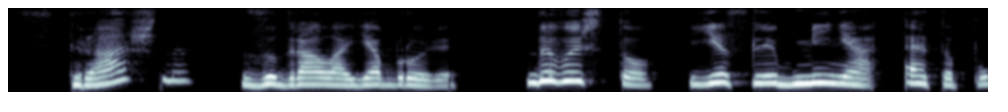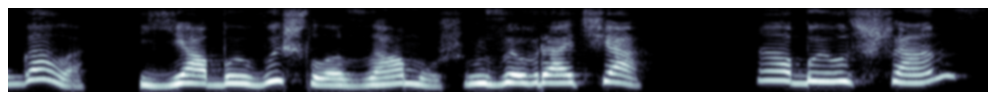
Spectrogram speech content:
Страшно? Задрала я брови. Да вы что, если б меня это пугало, я бы вышла замуж за врача. А был шанс?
